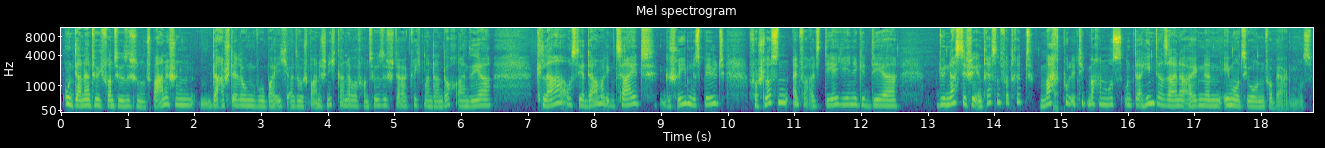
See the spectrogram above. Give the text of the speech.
Und dann natürlich französischen und spanischen Darstellungen, wobei ich also Spanisch nicht kann, aber Französisch, da kriegt man dann doch ein sehr klar aus der damaligen Zeit geschriebenes Bild, verschlossen einfach als derjenige, der dynastische Interessen vertritt, Machtpolitik machen muss und dahinter seine eigenen Emotionen verbergen muss.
